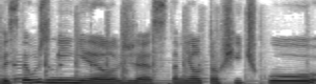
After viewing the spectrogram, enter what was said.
Vy jste už zmínil, že jste měl trošičku uh,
